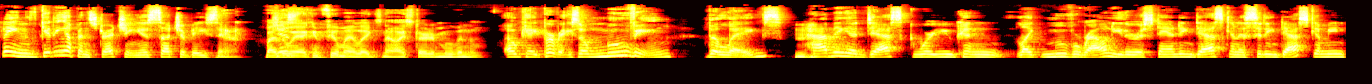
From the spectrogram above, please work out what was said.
things? Getting up and stretching is such a basic. Yeah. By Just- the way, I can feel my legs now. I started moving them. Okay, perfect. So, moving the legs, Mhm. having a desk where you can like move around, either a standing desk and a sitting desk. I mean,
